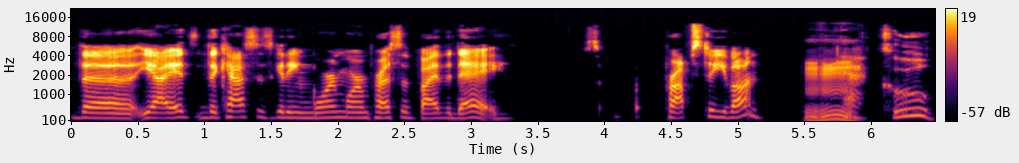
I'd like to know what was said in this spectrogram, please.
the yeah, it's the cast is getting more and more impressive by the day. So, props to Yvonne. Mm-hmm. Yeah, cool.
